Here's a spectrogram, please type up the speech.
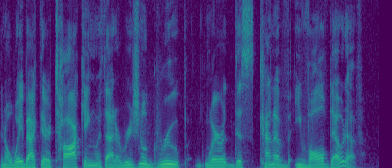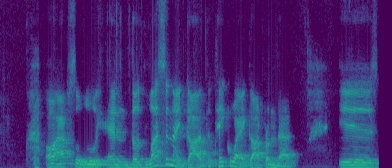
you know, way back there talking with that original group where this kind of evolved out of. Oh, absolutely. And the lesson I got, the takeaway I got from that is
